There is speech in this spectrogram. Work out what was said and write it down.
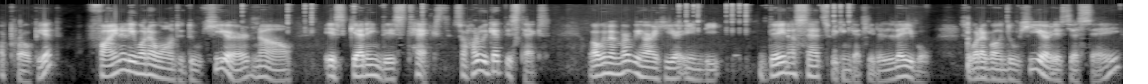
appropriate. Finally, what I want to do here now is getting this text. So how do we get this text? Well, remember we are here in the data sets. We can get here the label. So what I'm going to do here is just say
